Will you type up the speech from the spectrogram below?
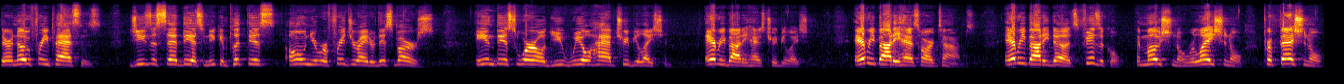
There are no free passes. Jesus said this, and you can put this on your refrigerator this verse. In this world, you will have tribulation. Everybody has tribulation. Everybody has hard times. Everybody does physical, emotional, relational, professional,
